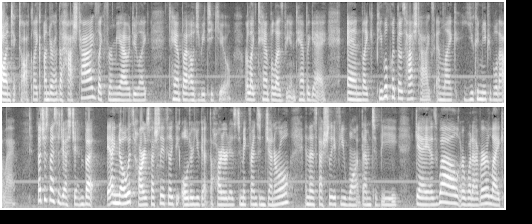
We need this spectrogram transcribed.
on TikTok, like under the hashtags. Like for me, I would do like Tampa LGBTQ or like Tampa lesbian, Tampa gay. And like people put those hashtags and like you can meet people that way. That's just my suggestion. But I know it's hard, especially I feel like the older you get, the harder it is to make friends in general. And then especially if you want them to be gay as well or whatever, like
